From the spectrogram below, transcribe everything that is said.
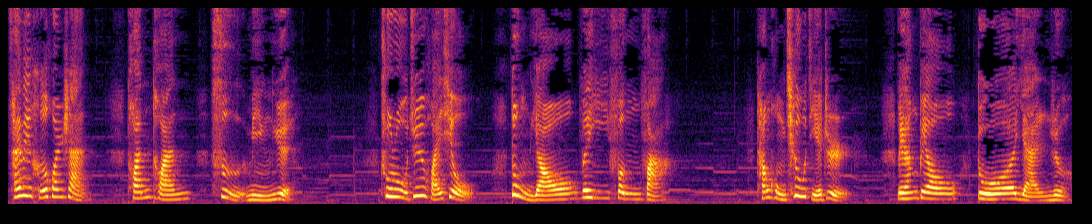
才为合欢扇，团团似明月。出入君怀袖，动摇微风发。常恐秋节至，凉飙夺炎热。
